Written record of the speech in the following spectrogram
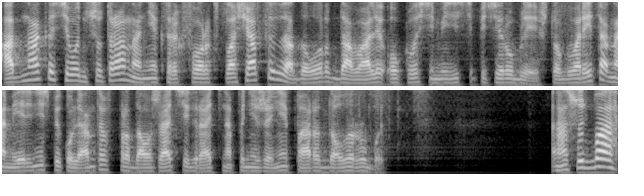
Однако сегодня с утра на некоторых форекс-площадках за доллар давали около 75 рублей, что говорит о намерении спекулянтов продолжать играть на понижение пары доллар-рубль. А судьба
